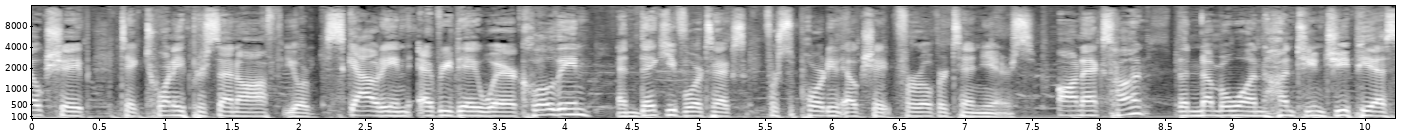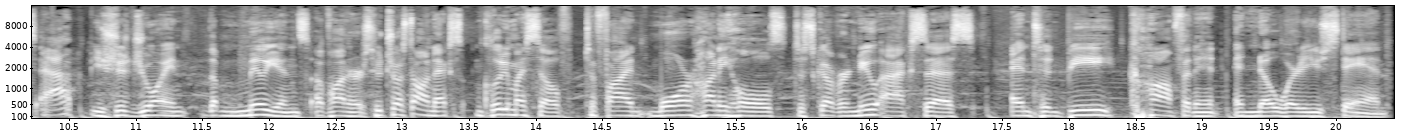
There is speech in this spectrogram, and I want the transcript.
ELKSHAPE. Take 20% off your scouting, everyday wear clothing. And thank you, Vortex, for supporting ElkShape for over 10 years. onX Hunt, the number one hunting GPS app. You should join the millions of hunters who trust onX, including myself, to find more honey holes, discover new access, and to be confident and know where you stand.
